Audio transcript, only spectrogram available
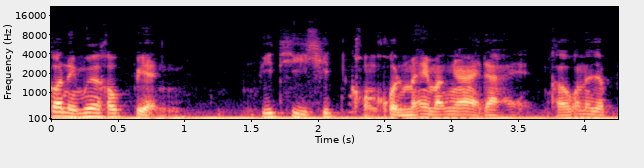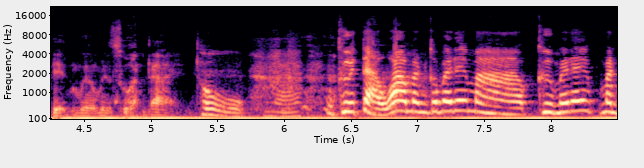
ก็ในเมื่อเขาเปลี่ยน วิธีคิดของคนไม่ให้มักง่ายได้ เขาก็น่าจะเปลี่ยนเมืองเป็นสวนได้ ถูกนะ คือแต่ว่ามันก็ไม่ได้มา คือไม่ได้ มัน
